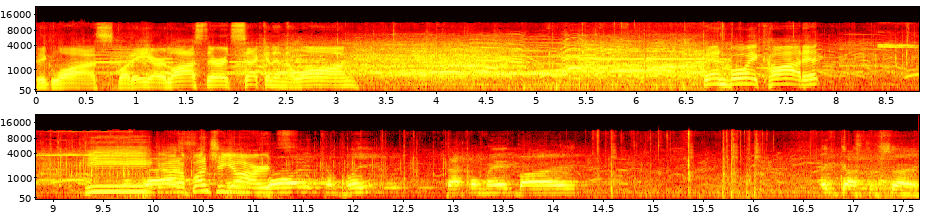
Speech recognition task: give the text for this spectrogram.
Big loss, about eight yard loss there at second and a long. Ben Boy caught it. He got a bunch of Pass to yards. Boy complete. Tackle made by Mike Gustafson.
